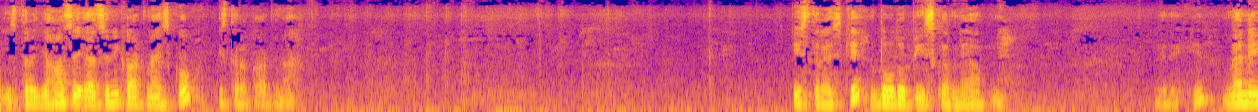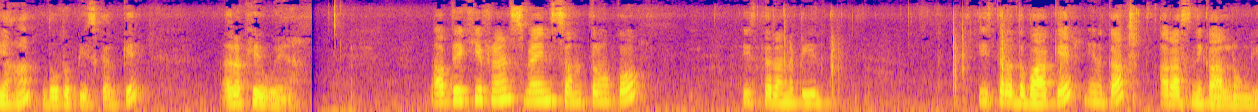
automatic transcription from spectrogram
इस तरह यहाँ से ऐसे नहीं काटना इसको इस तरह काटना है। इस तरह इसके दो दो पीस करने हैं आपने। ये देखिए, मैंने यहाँ दो दो पीस करके रखे हुए हैं। अब देखिए फ्रेंड्स मैं इन संतरों को इस तरह नपीद इस तरह दबा के इनका रस निकाल लूँगी।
